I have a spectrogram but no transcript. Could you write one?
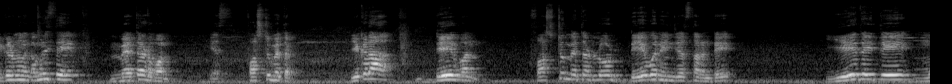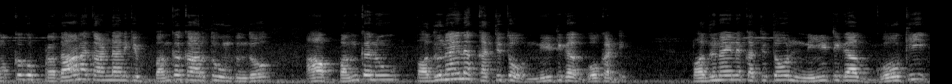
ఇక్కడ మనం గమనిస్తే method one yes first method ఇక్కడ డే వన్ ఫస్ట్ మెథడ్లో డే వన్ ఏం చేస్తారంటే ఏదైతే మొక్కకు ప్రధాన కాండానికి బంక కారుతూ ఉంటుందో ఆ బంకను పదునైన కత్తితో నీటిగా గోకండి. పదునైన కత్తితో నీటిగా గోకి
